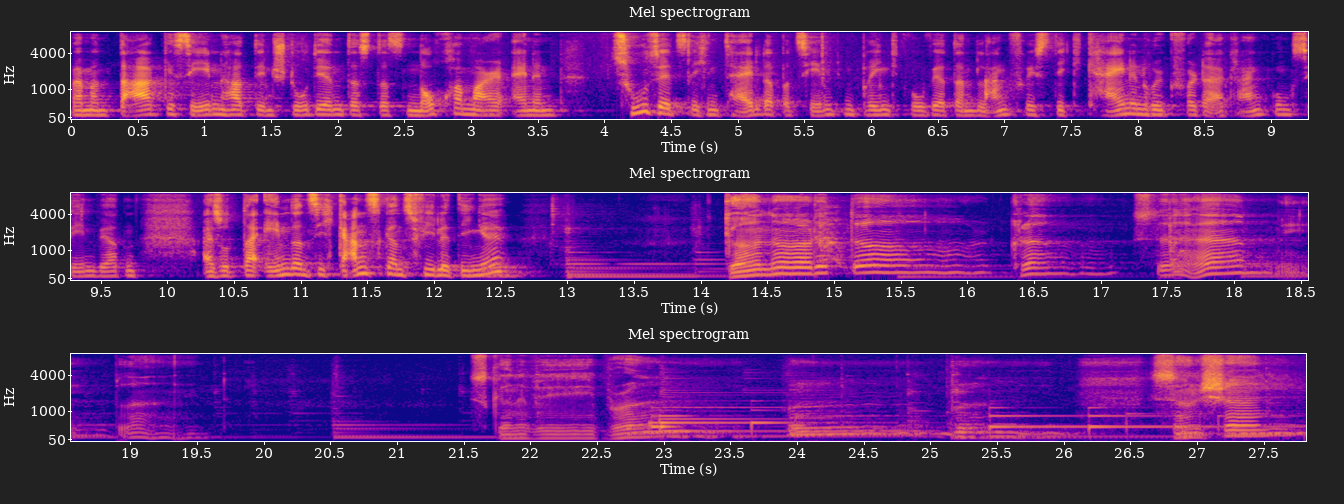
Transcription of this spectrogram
weil man da gesehen hat in Studien, dass das noch einmal einen zusätzlichen Teil der Patienten bringt, wo wir dann langfristig keinen Rückfall der Erkrankung sehen werden. Also da ändern sich ganz, ganz viele Dinge. Gonna the door, close the blind. It's gonna be bright, bright, bright, sunshine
